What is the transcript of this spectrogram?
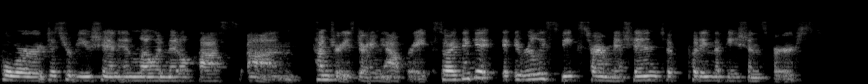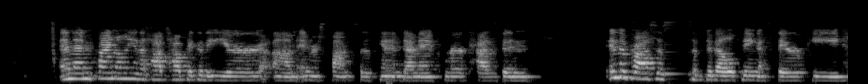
for distribution in low and middle class um, countries during the outbreak. So I think it, it really speaks to our mission to putting the patients first. And then finally, the hot topic of the year um, in response to the pandemic, Merck has been in the process of developing a therapy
